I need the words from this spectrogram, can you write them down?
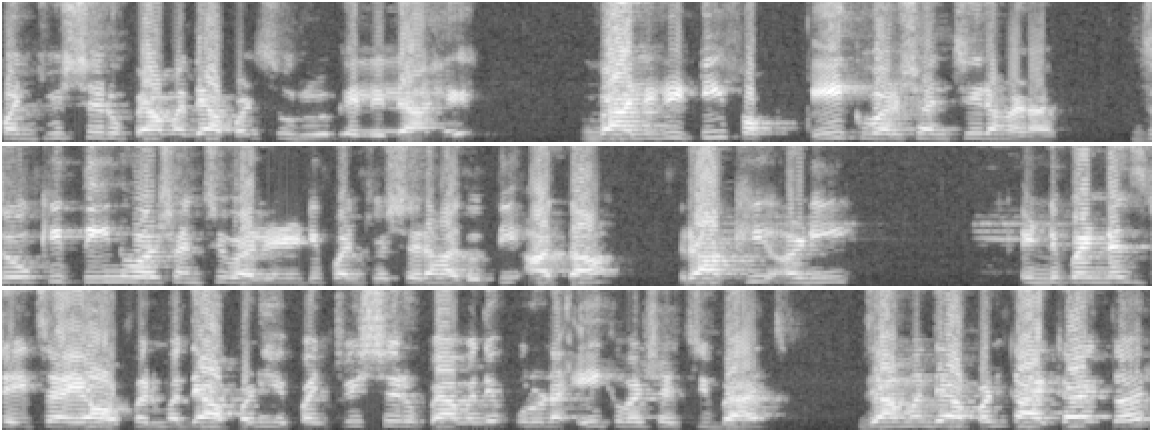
पंचवीसशे रुपयामध्ये आपण सुरू केलेले आहे व्हॅलिडिटी फक्त एक वर्षांची राहणार. जो की तीन वर्षांची व्हॅलिडिटी पंचवीसशे राहत होती. आता राखी आणि इंडिपेंडन्स डेच्या या ऑफरमध्ये आपण हे पंचवीसशे रुपयामध्ये पूर्ण एक वर्षाची बॅच ज्यामध्ये आपण काय काय तर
